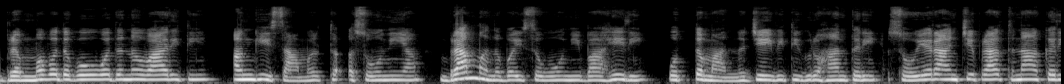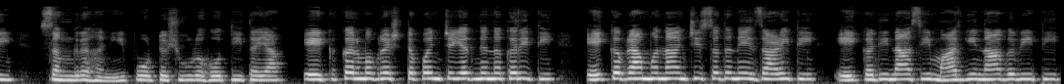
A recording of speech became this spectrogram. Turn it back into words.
ब्रह्मवद गोवद न वारिती. अंगी सामर्थ असोनिया ब्राह्मण बैसवोनी बाहेरी. उत्तमान्न जेविती गृहांतरी सोयरांची प्रार्थना करी. संग्रहणी पोटशूळ होती तया. एक कर्मभ्रष्ट पंचयज्ञ न करीती. एक ब्राह्मणांची सदने जाळीती. एक दिनासी मार्गी नागवीती.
